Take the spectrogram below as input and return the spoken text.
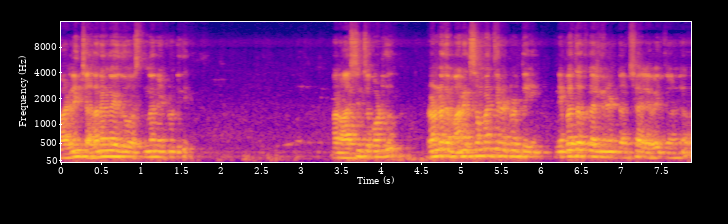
వాళ్ళ నుంచి అదనంగా ఏదో వస్తుందనేటువంటిది మనం ఆశించకూడదు. రెండోది మనకు సంబంధించినటువంటి నిబద్ధత కలిగినటువంటి అంశాలు ఏవైతే ఉన్నాయో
